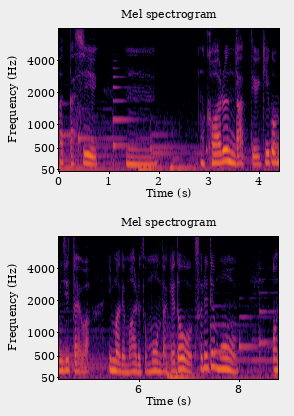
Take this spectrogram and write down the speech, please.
あったしうん、まあ、変わるんだっていう意気込み自体は今でもあると思うんだけどそれでも同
